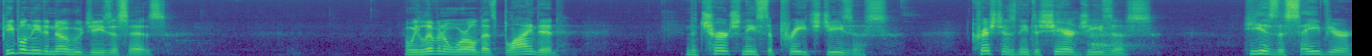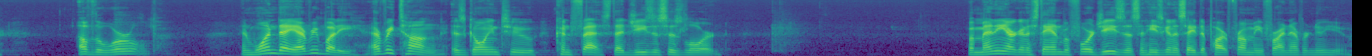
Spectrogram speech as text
People need to know who Jesus is. And we live in a world that's blinded, and the church needs to preach Jesus. Christians need to share Jesus. He is the Savior of the world. And one day, everybody, every tongue is going to confess that Jesus is Lord. But many are going to stand before Jesus and he's going to say, Depart from me, for I never knew you.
